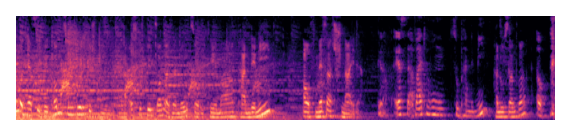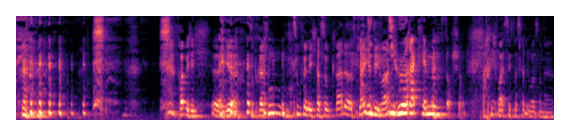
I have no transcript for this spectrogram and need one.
und herzlich willkommen zu Durchgespielt, einer ausgespielten Sondersendung zum Thema Pandemie auf Messers Schneide. Genau, erste Erweiterung zu Pandemie. Hallo Sandra. Oh. Freut mich, dich äh, hier zu treffen. Zufällig hast du gerade das gleiche Thema. Die Hörer kennen uns doch schon. Ach, ich weiß nicht, das hat immer so eine.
